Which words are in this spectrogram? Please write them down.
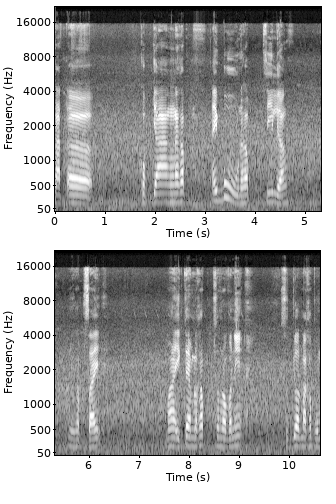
กัดเอ่อกบยางนะครับ ไอ้บู้นะครับ สีเหลือง นี่ครับไซส์มาอีกเต็มแล้วครับสำหรับวันนี้ สุดยอดมากครับผม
